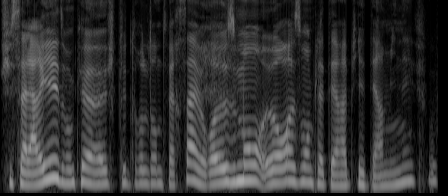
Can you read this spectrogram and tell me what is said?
je suis salariée, donc euh, je peux trop le temps de faire ça. Heureusement, heureusement que la thérapie est terminée. fou.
